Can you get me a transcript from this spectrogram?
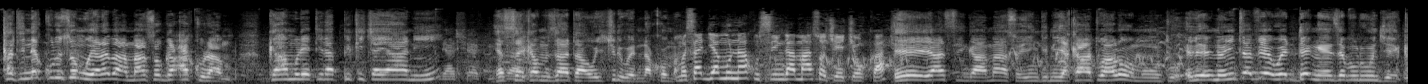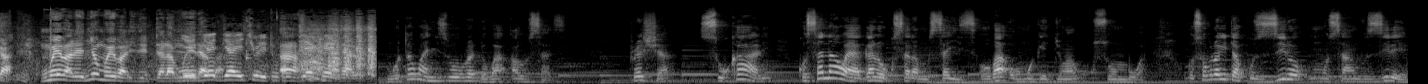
Kati ne kulusumu yalaba amaaso ga akuramu gamuleetera pikica yaani? Yaseeka muzaata awo ikiri we nakoma. Musajja munakusinga amaaso kyekyokka ee yansinga amaaso yingini yakatwala omuntu. Eno intervie ewedde ŋenze bulungi eka. Mwebale nnyo mwebalire ddala engalo ng'otawanyizibwa obulwadde obwa ulcers pressure sukaali kosa naawe ayagala okusala mu sayizi oba omugejjo nga gukusumbuwa osobola oyita ku 0 musanvu 0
